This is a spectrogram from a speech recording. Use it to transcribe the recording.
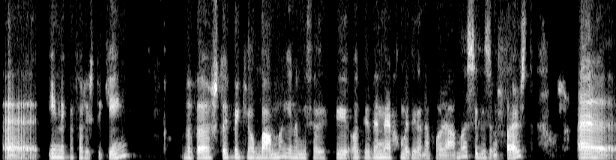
ε, είναι καθοριστική Βεβαίως, το είπε και ο Ομπάμα, για να μην θεωρηθεί ότι δεν έχουμε την αναφορά μας, citizens first. Ε,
